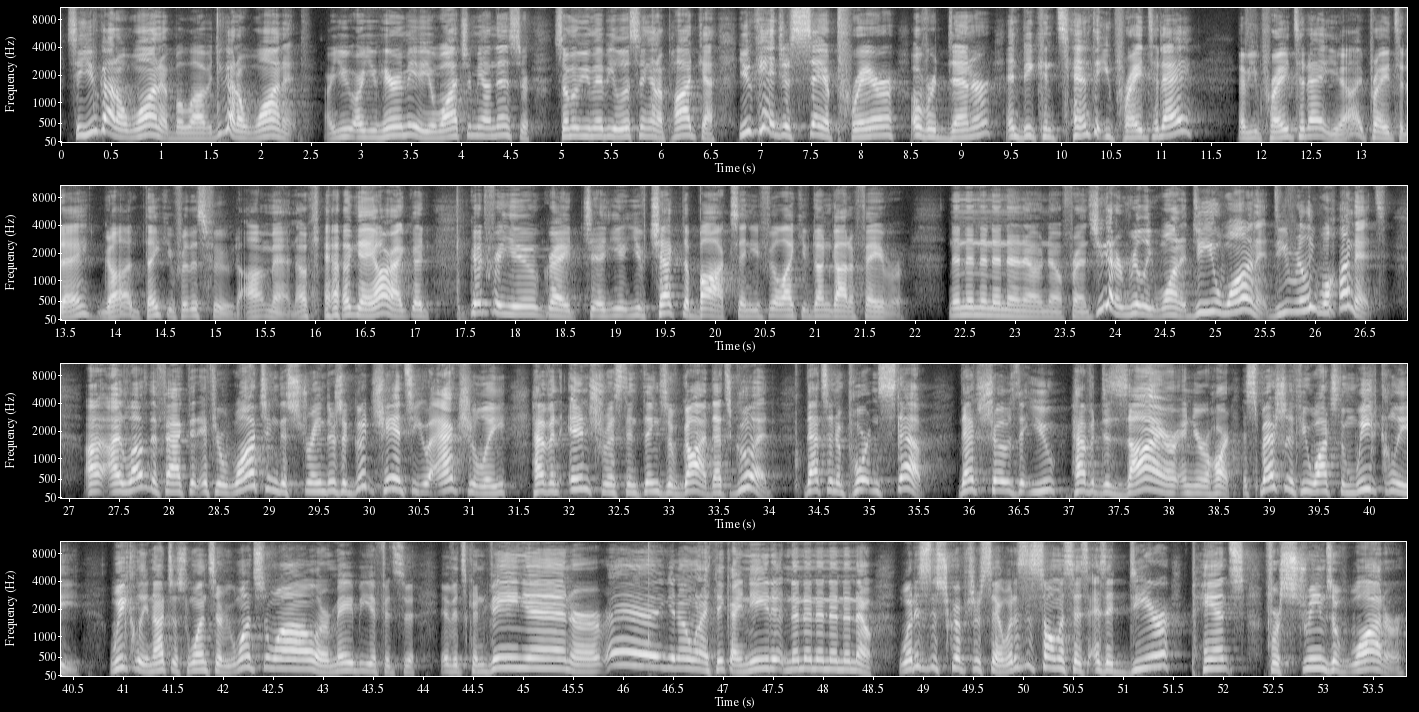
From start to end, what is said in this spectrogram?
See, you got to want it, beloved. You got to want it. Are you, are you hearing me? Are you watching me on this? Or some of you may be listening on a podcast. You can't just say a prayer over dinner and be content that you prayed today. Have you prayed today? Yeah, I prayed today. God, thank you for this food. Amen. Okay, okay, all right, good. Good for you. Great. You, you've checked the box and you feel like you've done God a favor. No, no, no, no, no, no, no, friends. You got to really want it. Do you want it? Do you really want it? I love the fact that if you're watching this stream, there's a good chance that you actually have an interest in things of God. That's good. That's an important step. That shows that you have a desire in your heart, especially if you watch them weekly. Weekly, not just once every once in a while, or maybe if it's if it's convenient, or eh, you know when I think I need it. No, no, no, no, no, no. What does the scripture say? What does the psalmist says? As a deer pants for streams of water,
